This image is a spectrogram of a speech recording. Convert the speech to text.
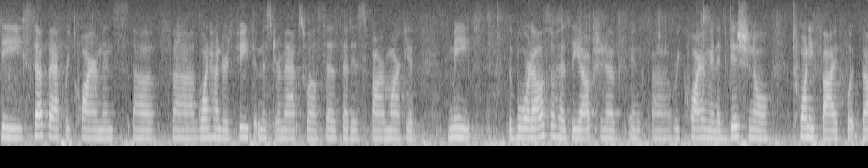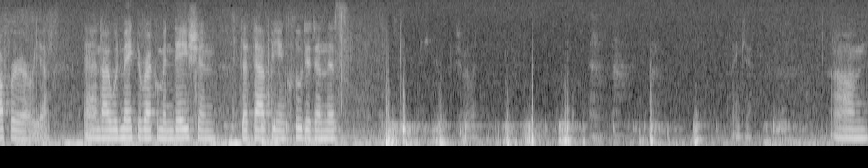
the setback requirements of uh, 100 feet that Mr. Maxwell says that his farm market meets, the board also has the option of in- uh, requiring an additional 25-foot buffer area. And I would make the recommendation that that be included in this. Thank you. Um,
